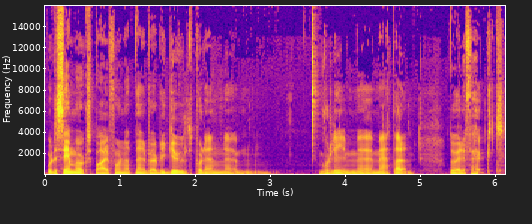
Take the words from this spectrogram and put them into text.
Och det ser man också på iPhone att när det börjar bli gult på den um, volymmätaren, då är det för högt.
